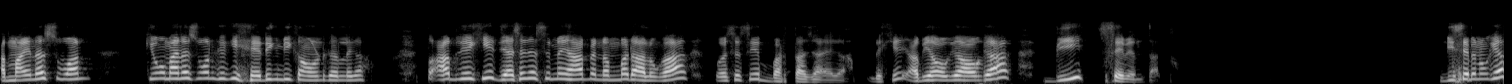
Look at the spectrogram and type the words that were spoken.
अब माइनस वन क्यों माइनस वन क्योंकि हेडिंग भी काउंट कर लेगा। तो अब देखिए जैसे जैसे मैं यहाँ पे नंबर डालूँगा तो वैसे से बढ़ता जाएगा। देखिए, अब यह हो गया हो गया बी सेवन तक। बी सेवन हो गया?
